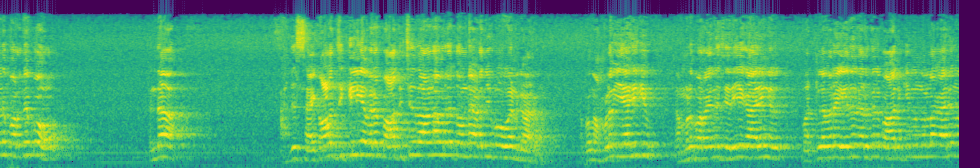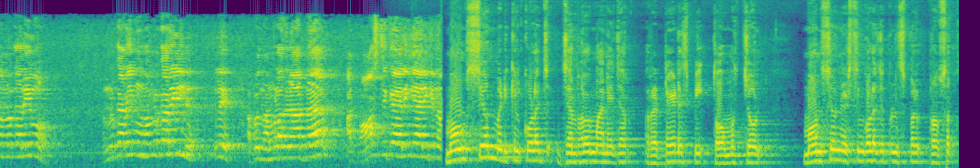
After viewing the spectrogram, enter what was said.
എന്ന് പറഞ്ഞപ്പോ എന്താ അത് സൈക്കോളജിക്കലി അവരെ ബാധിച്ചതാണ് അവരെ തൊണ്ട അടഞ്ഞു പോകാൻ കാരണം. അപ്പൊ നമ്മൾ വിചാരിക്കും നമ്മൾ പറയുന്ന ചെറിയ കാര്യങ്ങൾ മറ്റുള്ളവരെ ഏത് തരത്തിൽ ബാധിക്കുമെന്നുള്ള കാര്യം നമുക്കറിയുമോ നമ്മൾക്കറിയുമോ? നമ്മൾക്കറിയില്ല അല്ലേ? അപ്പൊ നമ്മൾ അതിനകത്ത് അറ്റ്മോസ്റ്റ് ആയിരിക്കണം. Mount medical college general manager retired S P Thomas John Mount nursing college principal professor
